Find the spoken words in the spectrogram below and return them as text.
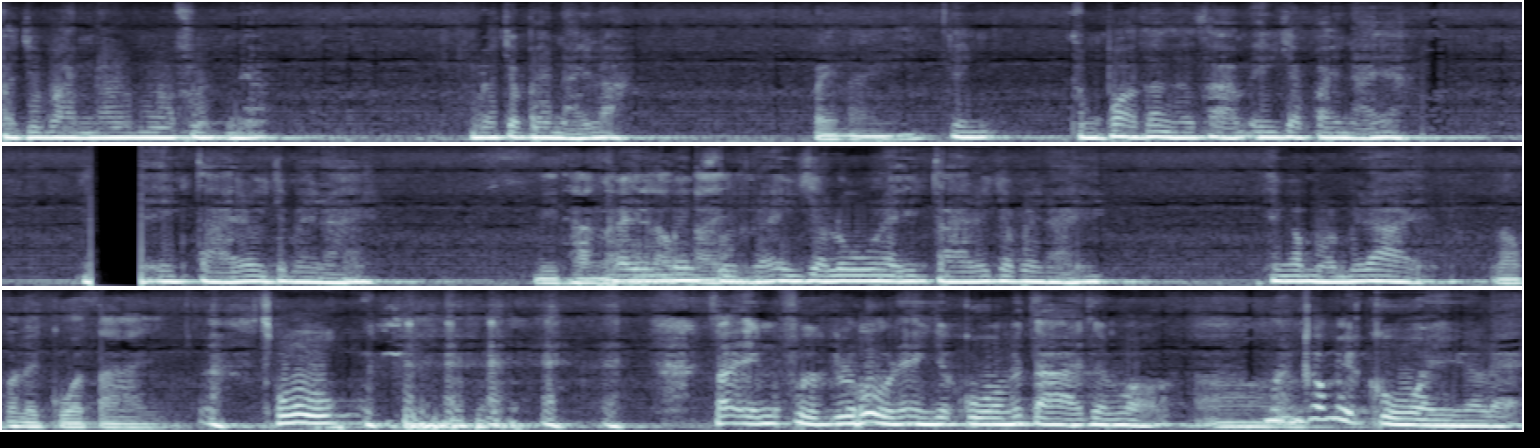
ปัจจุบันเรามาฝึกเนี่ย เราจะไปไหนล่ะ ไปไหนเองหลวงพ่อท่านจะถามเองจะไปไหนอะเองตายแล้วเองจะไปไหน มีทางไหนถ้าเอให้งเราไม่ไปฝึกนะเองจะรู้นะเองตายแล้วจะไปไหนเองกำหนดไม่ได้ เราก็เลยกลัวตายถูกถ้าเองฝึกรู้นะเองจะกลัวไม่ตายจะบอกอ๋อมันก็ไม่กลัวเองนั่นแหละ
